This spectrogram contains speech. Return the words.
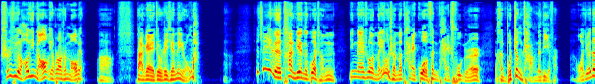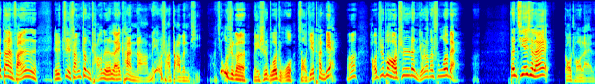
持续了好几秒，也不知道什么毛病啊。大概就是这些内容吧。啊，就这个探店的过程，应该说没有什么太过分、太出格。很不正常的地方，我觉得但凡智商正常的人来看呐，没有啥大问题啊，就是个美食博主扫街探店啊，好吃不好吃的你就让他说呗啊。但接下来高潮来了，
